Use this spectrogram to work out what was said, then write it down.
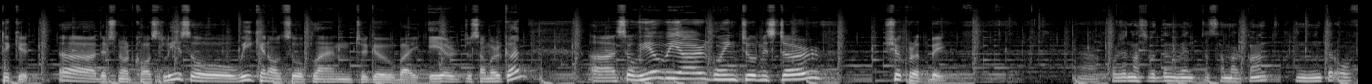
ticket. Uh, that's not costly, so we can also plan to go by air to Samarkand. Uh, so here we are going to Mr. Shukrat Bey. Uh, Khoja Nasruddin went to Samarkand in winter of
